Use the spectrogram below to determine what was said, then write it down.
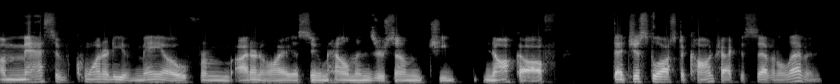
a massive quantity of mayo from I don't know, I assume Hellmann's or some cheap knockoff that just lost a contract to 7-Eleven,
